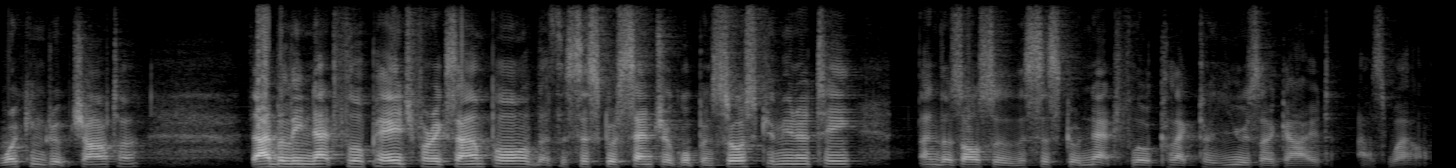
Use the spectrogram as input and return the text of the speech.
working group charter, the Abilene NetFlow page, for example, there's the Cisco-centric open source community, and there's also the Cisco NetFlow Collector user guide as well.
